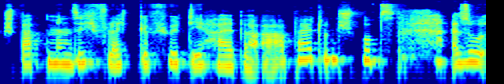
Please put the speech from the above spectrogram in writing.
spart man sich vielleicht gefühlt die halbe Arbeit und schwupps. Also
